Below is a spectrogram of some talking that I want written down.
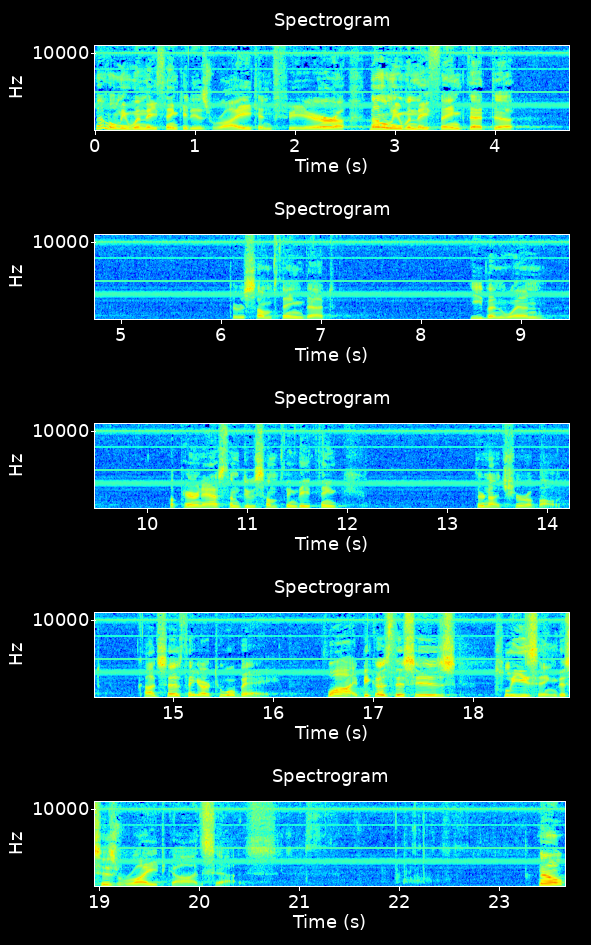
Not only when they think it is right and fair, uh, not only when they think that uh, there is something that, even when a parent asks them to do something they think they're not sure about, God says they are to obey. Why? Because this is pleasing, this is right, God says. Now,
